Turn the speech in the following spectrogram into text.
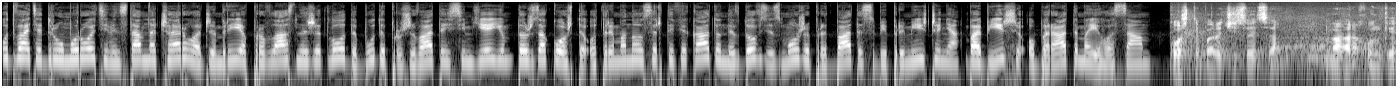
У 22-му році він став на чергу, адже мріяв про власне житло, де буде проживати із сім'єю. Тож за кошти отриманого сертифікату невдовзі зможе придбати собі приміщення, ба більше обиратиме його сам. Кошти перечислюються на рахунки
